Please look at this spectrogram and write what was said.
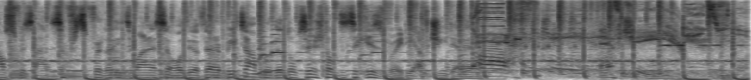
Mouse ve saat 00'dan itibaren ise Audio Therapy tam burada 93.8 Radio FG'de. FG. Dance floor.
